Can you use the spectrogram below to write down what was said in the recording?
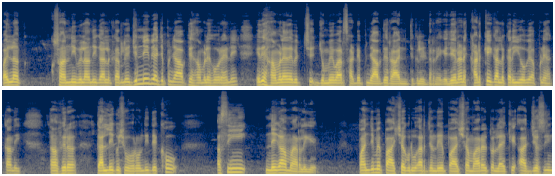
ਪਹਿਲਾਂ ਕਿਸਾਨੀ ਬਿੱਲਾਂ ਦੀ ਗੱਲ ਕਰ ਲਈ ਜਿੰਨੇ ਵੀ ਅੱਜ ਪੰਜਾਬ ਤੇ ਹਮਲੇ ਹੋ ਰਹੇ ਨੇ ਇਹਦੇ ਹਮਲਿਆਂ ਦੇ ਵਿੱਚ ਜ਼ਿੰਮੇਵਾਰ ਸਾਡੇ ਪੰਜਾਬ ਦੇ ਰਾਜਨੀਤਿਕ ਲੀਡਰ ਨੇਗੇ। ਜੇ ਇਹਨਾਂ ਨੇ ਖੜ ਕੇ ਗੱਲ ਕਰੀ ਹੋਵੇ ਆਪਣੇ ਹੱਕਾਂ ਦੀ ਤਾਂ ਫਿਰ ਗੱਲ ਹੀ ਕੁਝ ਹੋਰ ਹੁੰਦੀ। ਦੇਖੋ ਅਸੀਂ ਨਿਗਾਹ ਮਾਰ ਲਈਏ। ਪੰਜਵੇਂ ਪਾਤਸ਼ਾਹ ਗੁਰੂ ਅਰਜਨ ਦੇਵ ਪਾਤਸ਼ਾਹ ਮਹਾਰਾਜ ਤੋਂ ਲੈ ਕੇ ਅੱਜ ਅਸੀਂ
